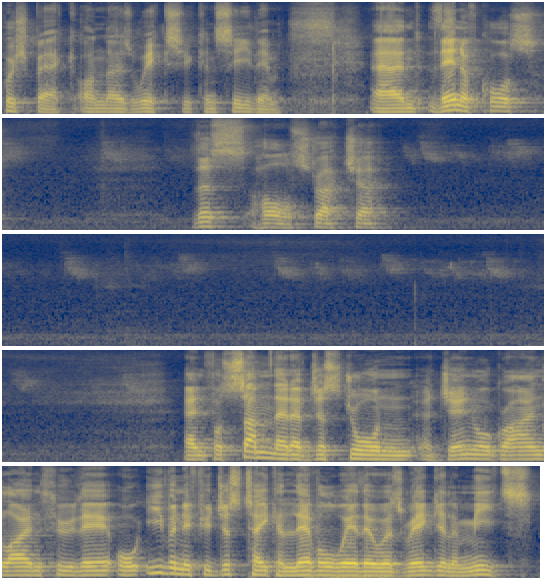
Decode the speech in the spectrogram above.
pushback on those wicks. You can see them. And then, of course, this whole structure And for some that have just drawn a general grind line through there, or even if you just take a level where there was regular meets,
